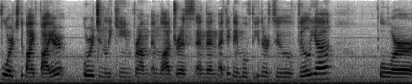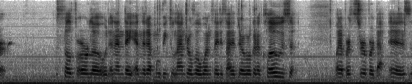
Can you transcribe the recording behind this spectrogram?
Forged by Fire originally came from Imladris, and then I think they moved either to Vilya or Silverlode, and then they ended up moving to Landroval once they decided they were gonna close whatever server that is.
